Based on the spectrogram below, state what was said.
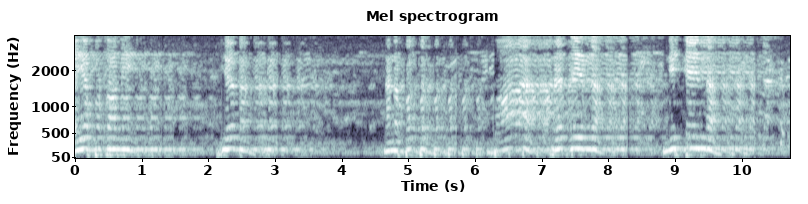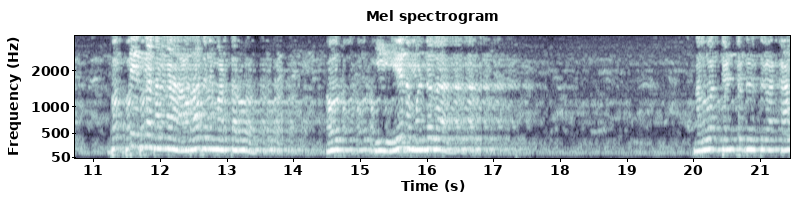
ಅಯ್ಯಪ್ಪ ಸ್ವಾಮಿ ಹೇಳ್ತಾನ, ನನ್ನ ಭಕ್ತರ ಬಹಳ ಶ್ರದ್ಧೆಯಿಂದ, ನಿಷ್ಠೆಯಿಂದ, ಭಕ್ತಿಯಿಂದ ನನ್ನ ಆರಾಧನೆ ಮಾಡ್ತಾರೋ ಅವರು ಈ ಏನು ಮಂಡಲ ನಲವತ್ತೆಂಟು ದಿವಸಗಳ ಕಾಲ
